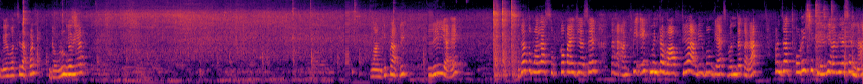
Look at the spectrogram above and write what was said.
व्यवस्थित आपण ढवळून घेऊया. वांगी पण आपली शिजलेली आहे. जर तुम्हाला सुक्क पाहिजे असेल तर आणखी एक मिनटं वाफ द्या आणि मग गॅस बंद करा. पण जर थोडीशी ग्रेव्ही हवी असेल ना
